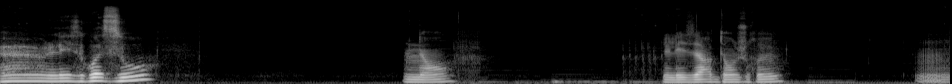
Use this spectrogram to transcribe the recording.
Euh, les oiseaux non. Les lézards dangereux. Hmm.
